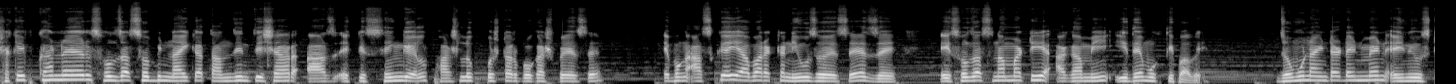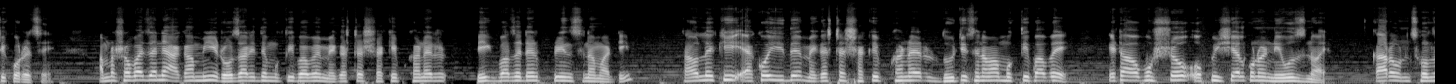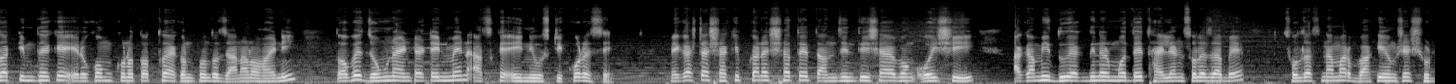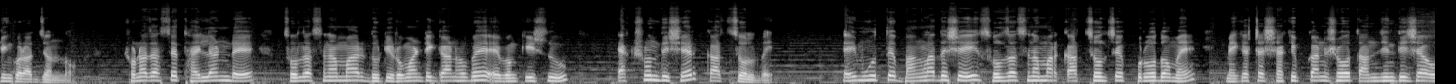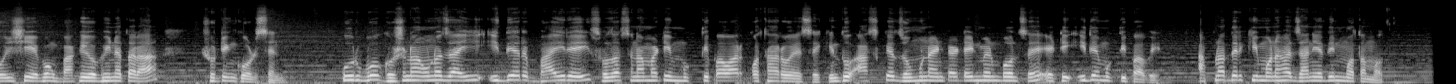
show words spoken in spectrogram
শাকিব খানের সোলজার ছবির নায়িকা তানজিন তিশার আজ একটি সিঙ্গেল ফার্স্ট লুক পোস্টার প্রকাশ পেয়েছে এবং আজকেই আবার একটা নিউজ হয়েছে যে এই সোলজার সিনেমাটি আগামী ঈদে মুক্তি পাবে। যমুনা এন্টারটেইনমেন্ট এই নিউজটি করেছে। আমরা সবাই জানি আগামী রোজার ঈদে মুক্তি পাবে মেগাস্টার শাকিব খানের বিগ বাজেটের প্রিন্স সিনেমাটি। তাহলে কি একই ঈদে মেগাস্টার শাকিব খানের দুইটি সিনেমা মুক্তি পাবে? এটা অবশ্য অফিসিয়াল কোনো নিউজ নয়। কারণ সোলজার টিম থেকে এরকম কোনো তথ্য এখন পর্যন্ত জানানো হয়নি। তবে যমুনা এন্টারটেইনমেন্ট আজকে এই নিউজটি করেছে। মেগাস্টার শাকিব খানের সাথে তানজিন তিশা এবং ঐশী আগামী দু একদিনের মধ্যে থাইল্যান্ড চলে যাবে সোলজার সিনেমার বাকি অংশের শুটিং করার জন্য। শোনা যাচ্ছে থাইল্যান্ডে সোলজার সিনেমার দুটি রোমান্টিক গান হবে এবং কিছু অ্যাকশন দৃশ্যের কাজ চলবে। এই মুহূর্তে বাংলাদেশেই সোলজার সিনেমার কাজ চলছে পুরোদমে। মেগাস্টার শাকিব খান সহ তানজিন তিশা, ঐশী এবং বাকি অভিনেতারা শুটিং করছেন। পূর্ব ঘোষণা অনুযায়ী ঈদের বাইরেই সোজা সিনেমাটি মুক্তি পাওয়ার কথা রয়েছে, কিন্তু আজকে যমুনা এন্টারটেইনমেন্ট বলছে এটি ঈদে মুক্তি পাবে। আপনাদের কি মনে হয় জানিয়ে দিন মতামত।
